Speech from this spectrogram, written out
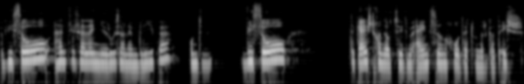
Wieso haben sie in Jerusalem bleiben und wieso der Geist kann auch zu jedem Einzelnen kommen, dort wo er gerade ist.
